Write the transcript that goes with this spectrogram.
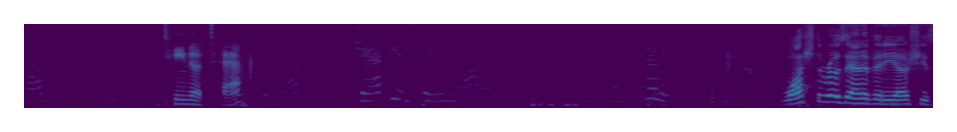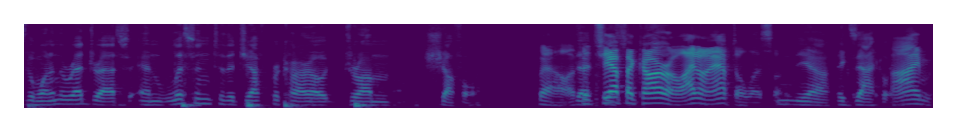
Flashdance. Tina Tech? Jackie and Staying Alive. And Penny. Watch the Rosanna video. She's the one in the red dress, and listen to the Jeff Porcaro drum shuffle. Well, if That's it's Jeff just- Picaro, I don't have to listen. Yeah, exactly. I'm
